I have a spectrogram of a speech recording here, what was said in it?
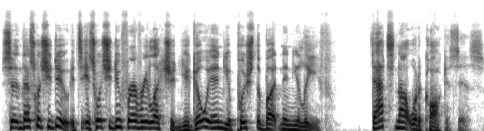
So that's what you do. It's, it's what you do for every election. You go in, you push the button, and you leave. That's not what a caucus is.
